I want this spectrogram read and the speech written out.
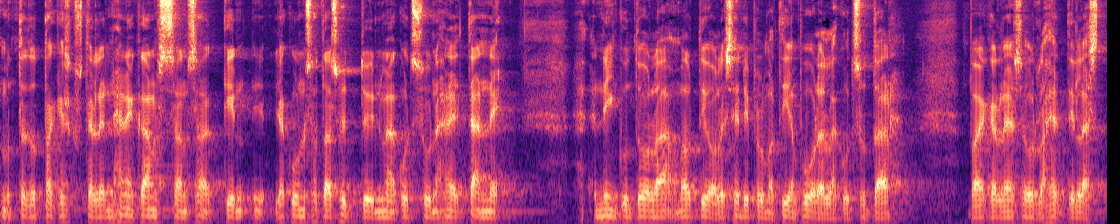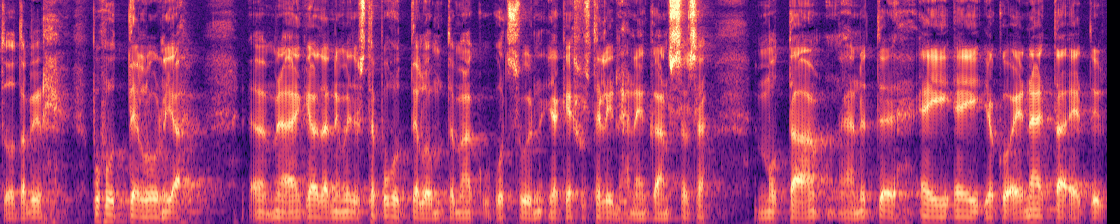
mutta tota, keskustelen hänen kanssansakin, ja kun sota syttyi, niin mä kutsuin hänet tänne, niin kuin tuolla valtiollisen diplomatian puolella kutsutaan paikallinen suurlähettiläs tuota, niin, puhutteluun ja minä en käytä nimitystä puhuttelua, mutta mä kutsuin ja keskustelin hänen kanssansa mutta hän nyt ei, ei, joko ei näe tai ei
